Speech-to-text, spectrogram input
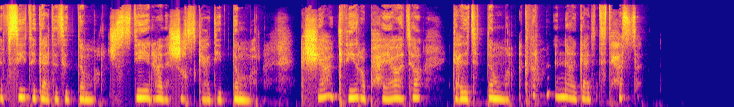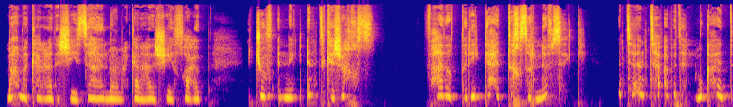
نفسيته قاعدة تتدمر. جسديا هذا الشخص قاعد يتدمر. أشياء كثيرة بحياته قاعدة تتدمر أكثر من إنها قاعدة تتحسن. مهما كان هذا الشيء سهل مهما كان هذا الشيء صعب تشوف إنك أنت كشخص في هذا الطريق قاعد تخسر نفسك. أنت أنت أبدا مو قاعد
